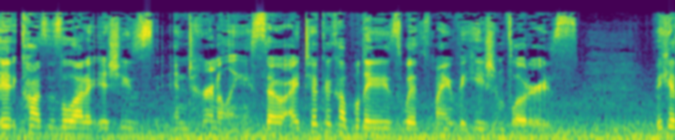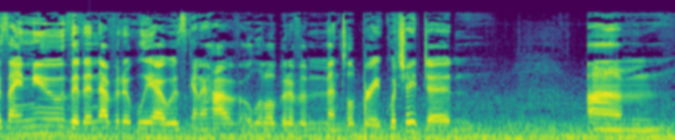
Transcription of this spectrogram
it causes a lot of issues internally. So I took a couple days with my vacation floaters because I knew that inevitably I was going to have a little bit of a mental break, which I did. Um,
